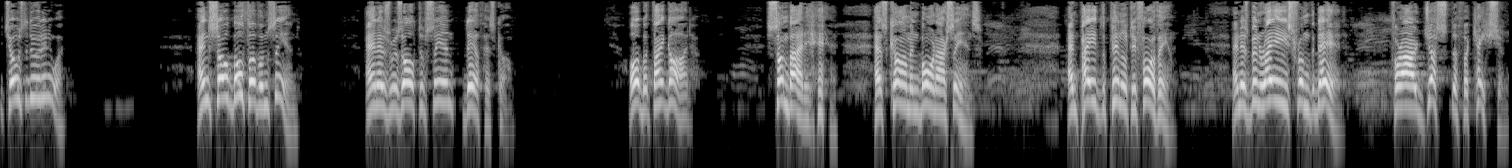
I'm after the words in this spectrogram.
He chose to do it anyway. And so both of them sinned. And as a result of sin, death has come. Oh, but thank God Somebody has come and borne our sins and paid the penalty for them and has been raised from the dead for our justification.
